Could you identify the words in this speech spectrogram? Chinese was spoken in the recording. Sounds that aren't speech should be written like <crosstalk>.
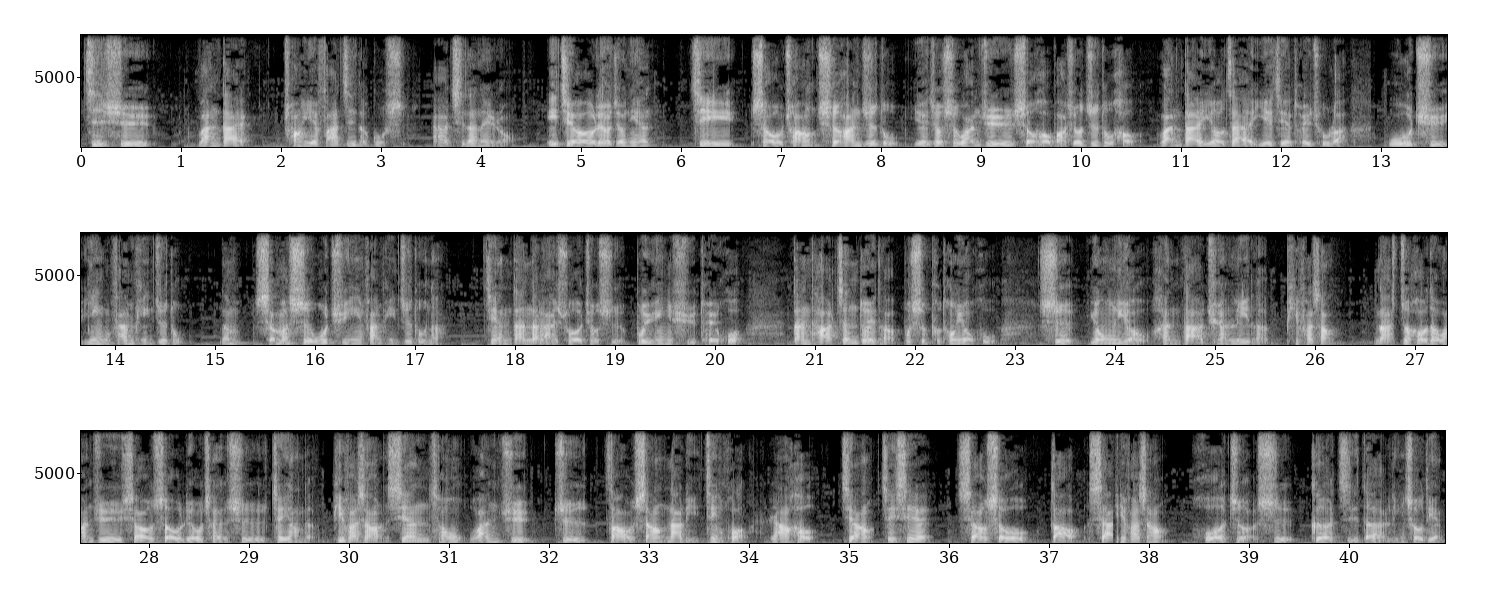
继续万代创业发迹的故事二期的内容。一九六九年继首创赤寒之度也就是玩具售后保修制度后万代又在业界推出了无取印返品制度。那么，什么是无取印返品制度呢？简单的来说，就是不允许退货，但它针对的不是普通用户，是拥有很大权力的批发商。那时候的玩具销售流程是这样的：批发商先从玩具制造商那里进货，然后将这些销售到下批发商或者是各级的零售店。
